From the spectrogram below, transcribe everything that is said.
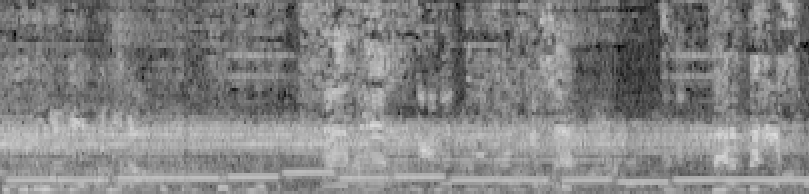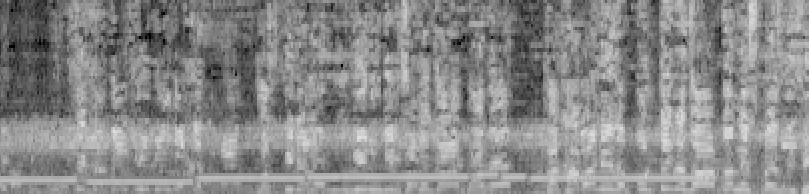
কিছুদিন আগে এখানে জামা এখানে জামাত প্রোগ্রাম করছে বিএনপি করছে হসপিটালে রুগী রুগীর সাথে যারা যাবে বা খাবার নিয়ে প্রত্যেকটা যাওয়ার জন্য স্পেস দিছি।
